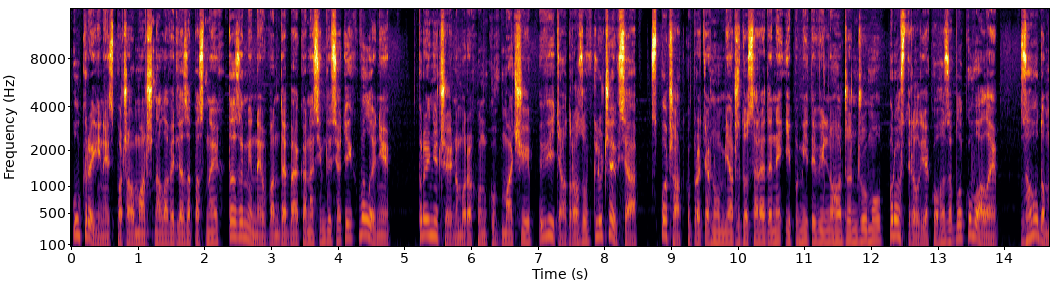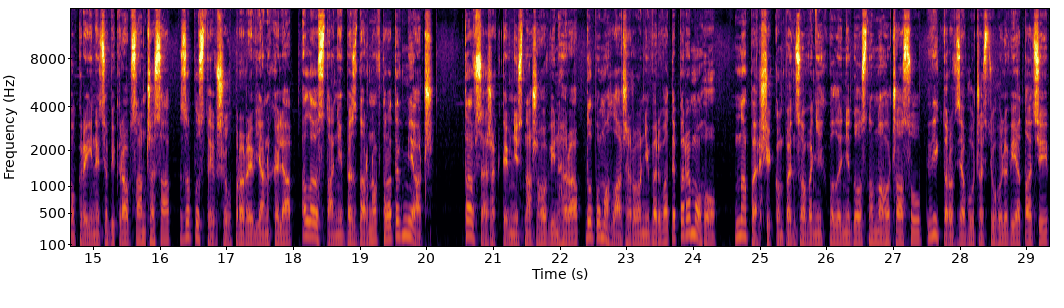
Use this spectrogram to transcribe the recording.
Українець почав матч на лаві для запасних та замінив Ван де Бека на 70-й хвилині. При нічийному рахунку в матчі Вітя одразу включився. Спочатку протягнув м'яч до середини і помітив вільного Джанджуму, простріл якого заблокували. Згодом українець обікрав Санчеса, запустивши у прорив Янхеля, але останній бездарно втратив м'яч. Та все ж активність нашого Вінгера допомогла Жероні вирвати перемогу. На першій компенсованій хвилині до основного часу Віктор взяв участь у гольовій атаці.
